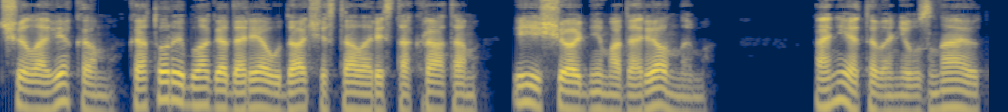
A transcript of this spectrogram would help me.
Человеком, который благодаря удаче стал аристократом и еще одним одаренным. Они этого не узнают,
